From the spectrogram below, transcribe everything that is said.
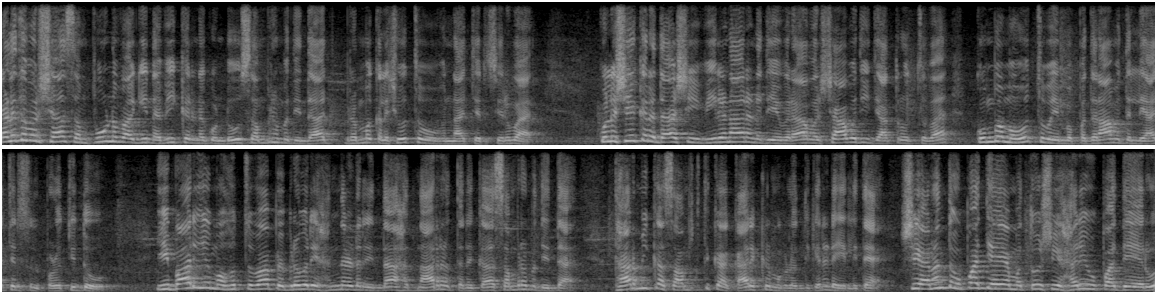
ಕಳೆದ ವರ್ಷ ಸಂಪೂರ್ಣವಾಗಿ ನವೀಕರಣಗೊಂಡು ಸಂಭ್ರಮದಿಂದ ಬ್ರಹ್ಮಕಲಶೋತ್ಸವವನ್ನು ಆಚರಿಸಿರುವ ಕುಲಶೇಖರದ ಶ್ರೀ ವೀರನಾರಾಯಣ ದೇವರ ವರ್ಷಾವಧಿ ಜಾತ್ರೋತ್ಸವ ಕುಂಭ ಮಹೋತ್ಸವ ಎಂಬ ಪದನಾಮದಲ್ಲಿ ಆಚರಿಸಲ್ಪಡುತ್ತಿದ್ದು, ಈ ಬಾರಿಯ ಮಹೋತ್ಸವ ಫೆಬ್ರವರಿ ಹನ್ನೆರಡರಿಂದ ಹದಿನಾರರ ತನಕ ಸಂಭ್ರಮದಿಂದ ಧಾರ್ಮಿಕ ಸಾಂಸ್ಕೃತಿಕ ಕಾರ್ಯಕ್ರಮಗಳೊಂದಿಗೆ ನಡೆಯಲಿದೆ. ಶ್ರೀ ಅನಂತ ಉಪಾಧ್ಯಾಯ ಮತ್ತು ಶ್ರೀ ಹರಿ ಉಪಾಧ್ಯಾಯರು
